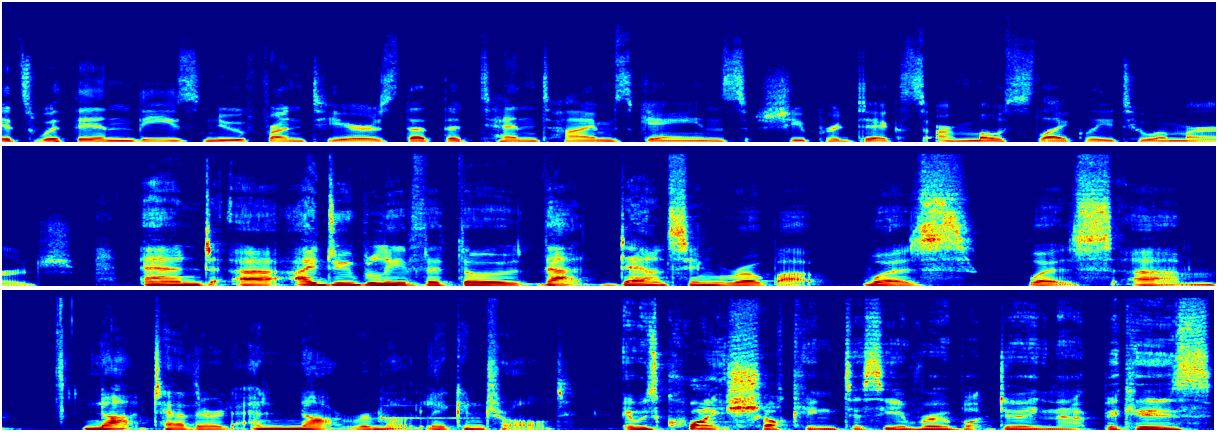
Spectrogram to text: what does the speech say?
It's within these new frontiers that the 10 times gains she predicts are most likely to emerge. And uh, I do believe that though that dancing robot was was um, not tethered and not remotely controlled it was quite shocking to see a robot doing that because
